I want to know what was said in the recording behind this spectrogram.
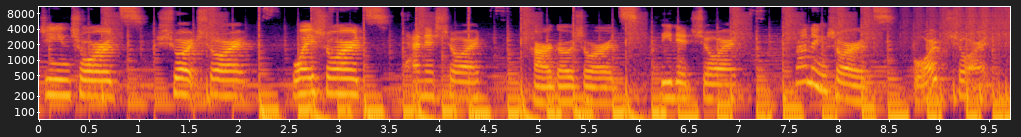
Jean shorts, short shorts, boy shorts, tennis shorts, cargo shorts, pleated shorts, running shorts. board shorts.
